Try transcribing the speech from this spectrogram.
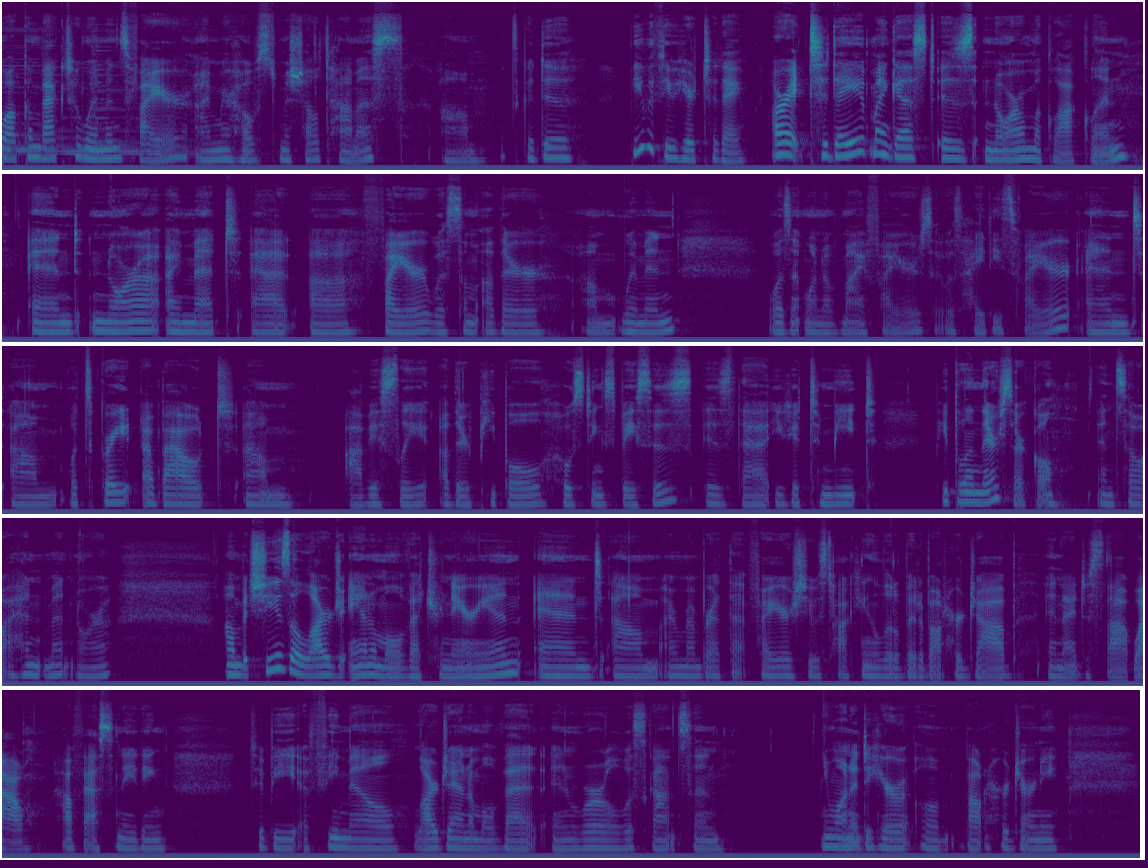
Welcome back to Women's Fire. I'm your host, Michelle Thomas. Um, it's good to be with you here today. All right, today my guest is Nora McLaughlin. And Nora, I met at a fire with some other um, women. wasn't one of my fires; it was Heidi's fire. And um, what's great about um, obviously other people hosting spaces is that you get to meet people in their circle. And so I hadn't met Nora. Um, but she is a large animal veterinarian. And um, I remember at that fire, she was talking a little bit about her job. And I just thought, wow, how fascinating to be a female large animal vet in rural Wisconsin. You wanted to hear about her journey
